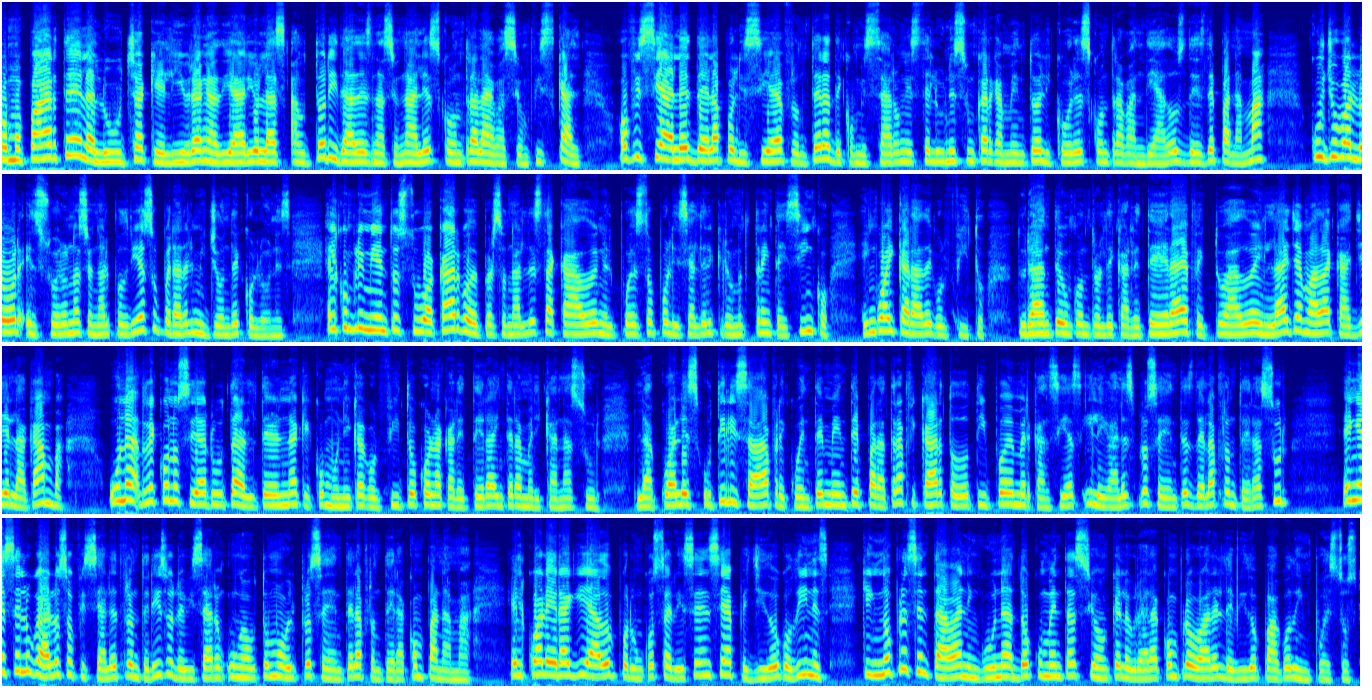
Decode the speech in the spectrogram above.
Como parte de la lucha que libran a diario las autoridades nacionales contra la evasión fiscal, oficiales de la Policía de Fronteras decomisaron este lunes un cargamento de licores contrabandeados desde Panamá, cuyo valor en suelo nacional podría superar el millón de colones. El cumplimiento estuvo a cargo de personal destacado en el puesto policial del kilómetro 35 en Guaycará de Golfito, durante un control de carretera efectuado en la llamada calle La Gamba una reconocida ruta alterna que comunica Golfito con la carretera interamericana sur, la cual es utilizada frecuentemente para traficar todo tipo de mercancías ilegales procedentes de la frontera sur. En ese lugar, los oficiales fronterizos revisaron un automóvil procedente de la frontera con Panamá, el cual era guiado por un costarricense apellido Godínez, quien no presentaba ninguna documentación que lograra comprobar el debido pago de impuestos.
